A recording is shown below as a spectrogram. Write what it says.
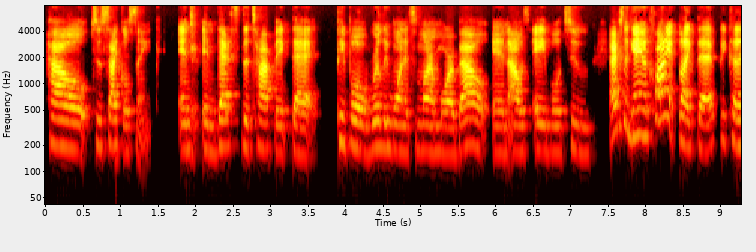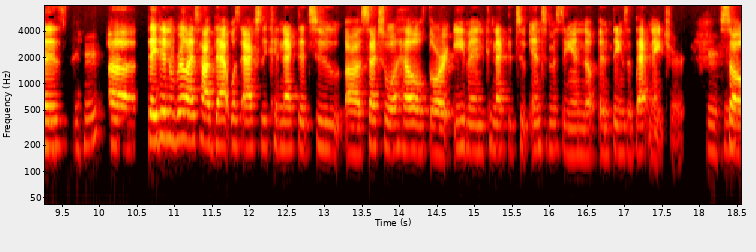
how to cycle sync. And and that's the topic that people really wanted to learn more about. And I was able to actually gain a client like that because mm-hmm. uh, they didn't realize how that was actually connected to uh, sexual health or even connected to intimacy and, and things of that nature. Mm-hmm. So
